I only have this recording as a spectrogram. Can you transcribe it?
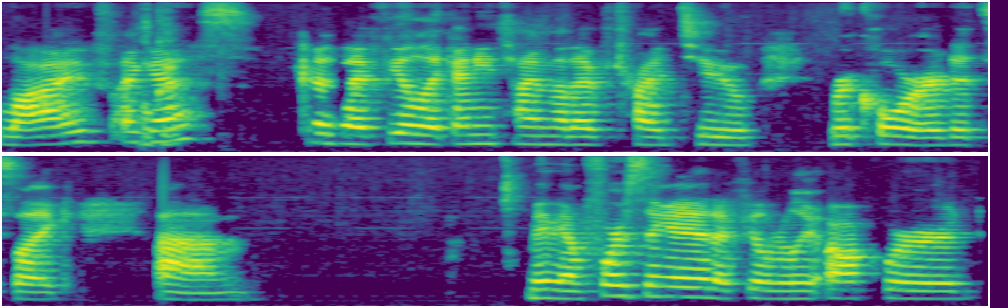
live, I Okay. guess. Because I feel like anytime that I've tried to record, it's like um, maybe I'm forcing it. I feel really awkward.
